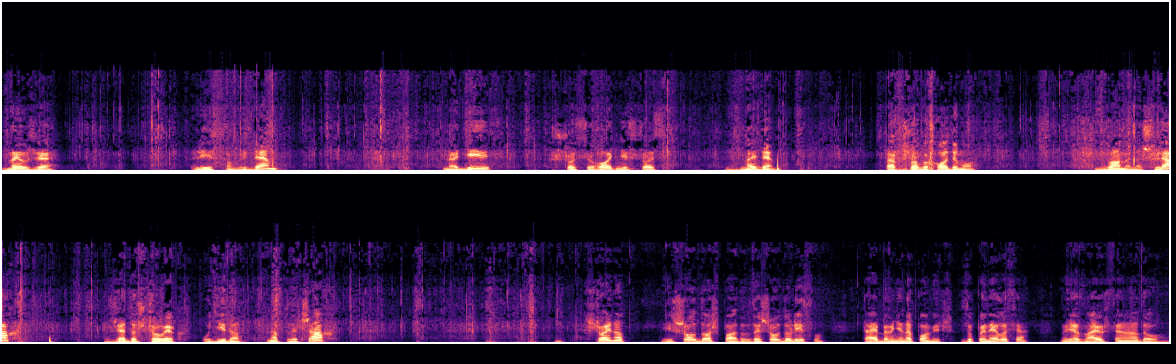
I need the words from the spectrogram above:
ми вже лісом йдемо. Надіюсь, що сьогодні щось знайдемо. Так що виходимо з вами на шлях. Вже дощовик у діда на плечах. Щойно йшов дощ падав, зайшов до лісу, та й би мені на поміч. Зупинилося, але я знаю, що це ненадовго.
